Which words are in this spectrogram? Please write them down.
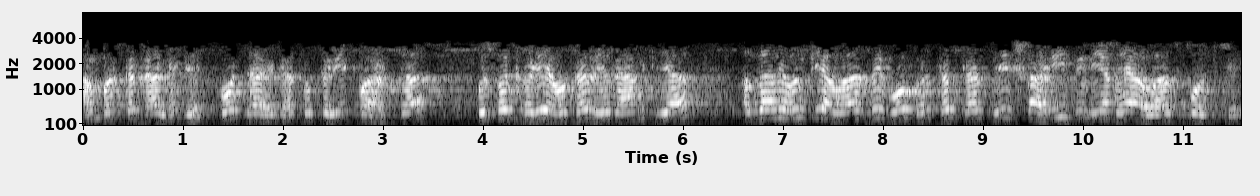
ہم برکت ڈالیں گے، پہنچ جائے گا، تو قریب پہاڑ تھا اس پر کھڑے ہو کر اعلان کیا۔ اللہ نے ان کی آواز میں وہ برکت کر دی، ساری دنیا میں آواز پہنچ گئی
